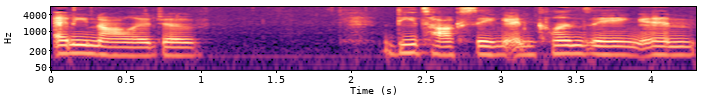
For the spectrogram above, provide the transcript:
any knowledge of detoxing and cleansing and,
